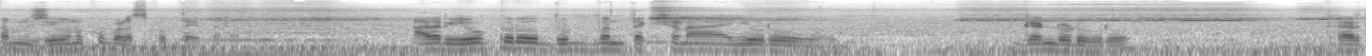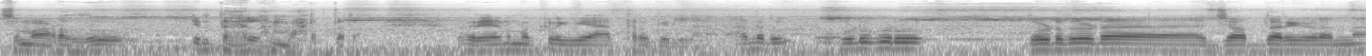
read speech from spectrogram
ತಮ್ಮ ಜೀವನಕ್ಕೂ ಬಳಸ್ಕೊಳ್ತಾ ಇದ್ದಾರೆ. ಆದರೆ ಯುವಕರು ದುಡ್ಡು ಬಂದ ತಕ್ಷಣ ಇವರು ಗಂಡು ಹುಡುಗರು, ಖರ್ಚು ಮಾಡೋದು ಇಂಥವೆಲ್ಲ ಮಾಡ್ತಾರೆ. ಆದರೆ ಹೆಣ್ಮಕ್ಳಿಗೆ ಆ ಥರದ್ದಿಲ್ಲ ಆದರೂ ಹುಡುಗರು ದೊಡ್ಡ ದೊಡ್ಡ ಜವಾಬ್ದಾರಿಗಳನ್ನು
